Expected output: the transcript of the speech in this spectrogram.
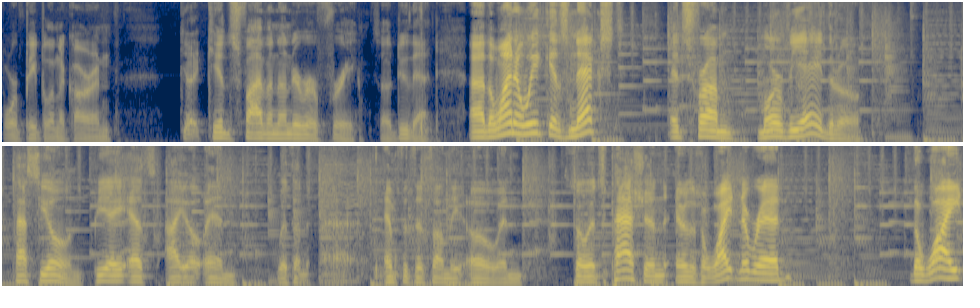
four people in the car, and kids five and under are free. So do that. Uh, the wine a week is next. It's from Morviedro, Pasión, P A S I O N, with an uh, emphasis on the O, and so it's passion. There's a white and a red. The white,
